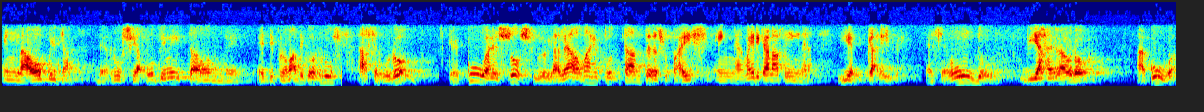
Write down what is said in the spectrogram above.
en la órbita de Rusia putinista, donde el diplomático ruso aseguró que Cuba es el socio y aliado más importante de su país en América Latina y el Caribe. El segundo viaje de Lavrov a Cuba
